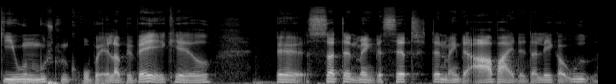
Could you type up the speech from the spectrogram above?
given muskelgruppe eller bevægekæde, øh, så den mængde sæt, den mængde arbejde, der ligger ud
